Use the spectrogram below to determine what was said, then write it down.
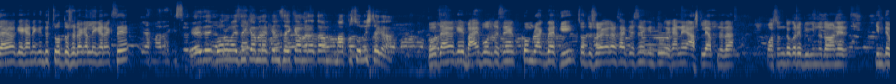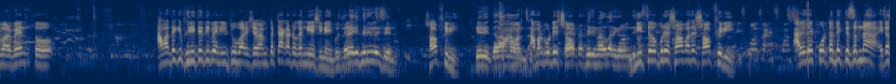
যাই হোক এখানে কিন্তু চোদ্দশো টাকা লেখা রাখছে। এই যে বড় ভাই যে ক্যামেরা কিনছে এই ক্যামেরার দাম মাত্র চল্লিশ টাকা। তো যাই হোক এই ভাই বলতেছে কম রাখবে আর কি চোদ্দশো টাকা করে চাইতেছে কিন্তু এখানে আসলে আপনারা পছন্দ করে বিভিন্ন ধরনের কিনতে পারবেন। তো আমাদের কি ফ্রিতে দিবেন ইউটিউবার হিসেবে আমি তো টাকা টোকা নিয়ে আসি নাই বুঝলেন? এটা কি ফ্রি লইছেন? সব ফ্রি। ফ্রি তাহলে আমার আমার বডি সব ফ্রি মালবাড়ি করেন নিচে উপরে সব আছে সব ফ্রি। আর এই যে কোটটা দেখতেছেন না এটা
